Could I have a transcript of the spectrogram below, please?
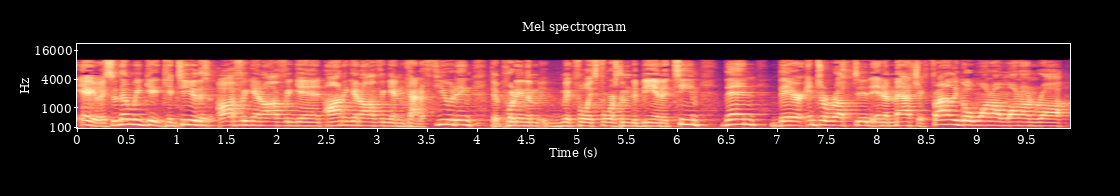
anyway, so then we get continue this off again, off again, on again, off again, kind of feuding. They're putting them. Mick Foley's forced them to be in a team. Then they're interrupted in a match. They finally go one on one on Raw,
